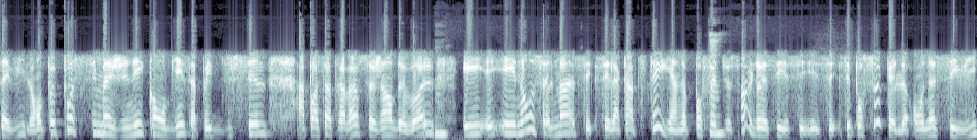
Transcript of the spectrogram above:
sa vie. Là. On peut pas s'imaginer combien ça peut être difficile à passer à travers ce genre de vol. Mm. Et, et, non seulement c'est, la quantité, il y en a pas fait mm. juste un. C'est, pour ça que on a sévi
